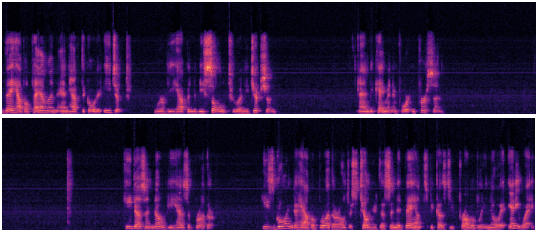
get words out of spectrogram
they have a famine and have to go to Egypt, where he happened to be sold to an Egyptian and became an important person he doesn't know he has a brother. He's going to have a brother. I'll just tell you this in advance because you probably know it anyway.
